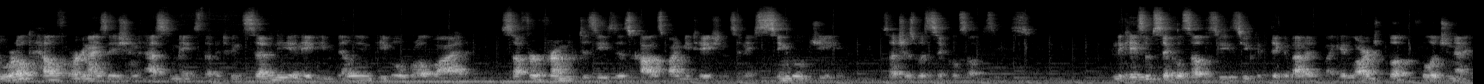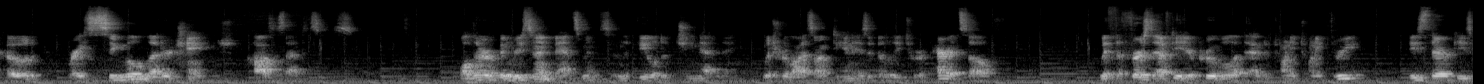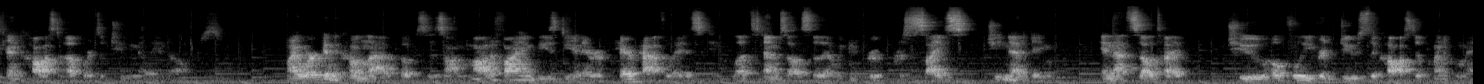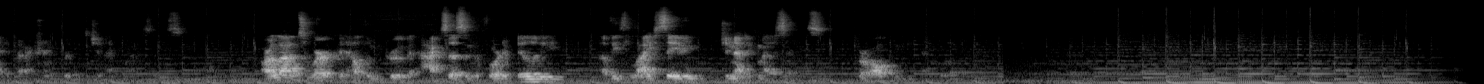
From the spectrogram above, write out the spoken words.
The World Health Organization estimates that between 70 and 80 million people worldwide suffer from diseases caused by mutations in a single gene, such as with sickle cell disease. In the case of sickle cell disease, you could think about it like a large book full of genetic code where a single letter change causes that disease. While there have been recent advancements in the field of gene editing, which relies on DNA's ability to repair itself, with the first FDA approval at the end of 2023, these therapies can cost upwards of $2 million. My work in the Kohn Lab focuses on modifying these DNA repair pathways in blood stem cells so that we can improve precise gene editing in that cell type to hopefully reduce the cost of clinical manufacturing for these genetic medicines. Our lab's work could help improve access and affordability of these life-saving genetic medicines for all.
